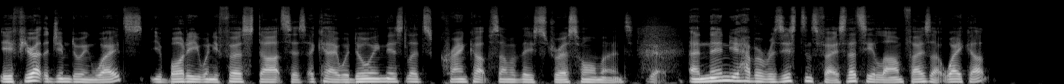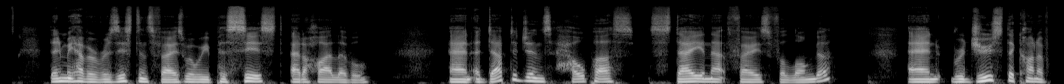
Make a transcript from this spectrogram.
if you're at the gym doing weights, your body, when you first start, says, okay, we're doing this. Let's crank up some of these stress hormones. Yeah. And then you have a resistance phase. That's the alarm phase, like wake up. Then we have a resistance phase where we persist at a high level. And adaptogens help us stay in that phase for longer and reduce the kind of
